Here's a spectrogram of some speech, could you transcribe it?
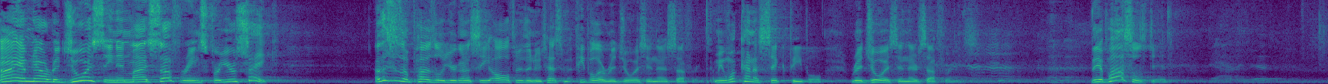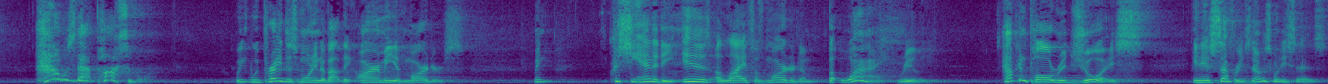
I am now rejoicing in my sufferings for your sake. Now, this is a puzzle you're going to see all through the New Testament. People are rejoicing in their sufferings. I mean, what kind of sick people rejoice in their sufferings? The apostles did. How is that possible? We, we prayed this morning about the army of martyrs. I mean, Christianity is a life of martyrdom, but why, really? How can Paul rejoice in his sufferings? Notice what he says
